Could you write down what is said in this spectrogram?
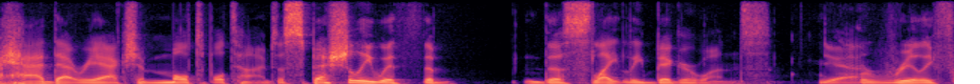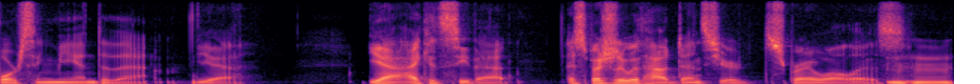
I had that reaction multiple times, especially with the the slightly bigger ones. Yeah. Were really forcing me into that. Yeah. Yeah, I could see that, especially with how dense your spray wall is. Mm-hmm.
